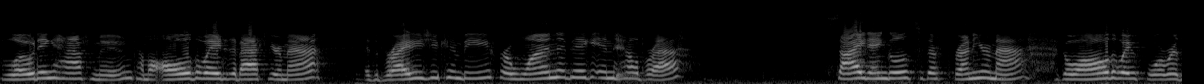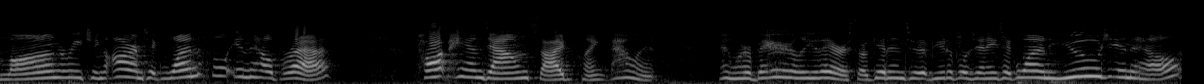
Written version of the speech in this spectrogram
floating half moon. Come all the way to the back of your mat as bright as you can be for one big inhale breath. Side angle to the front of your mat. Go all the way forward, long reaching arm. Take one full inhale breath. Top hand down, side plank balance. And we're barely there, so get into it. Beautiful, Jenny. Take one huge inhale.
